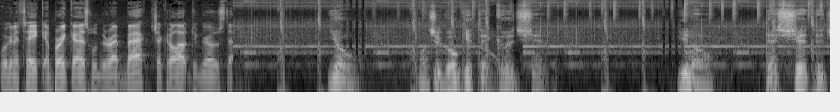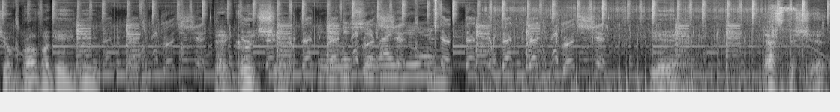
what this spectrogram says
we're gonna take a break, guys. We'll be right back. Check it all out. Do grow stuff. Yo, why don't you go get that good shit? You know, that shit that your brother gave you? That good shit. this shit right here? That good shit. Yeah, that's the shit.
